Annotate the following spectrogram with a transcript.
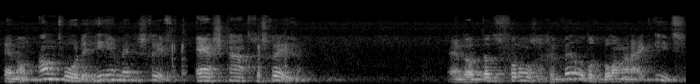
En dan antwoordde de Heer met de schrift. Er staat geschreven. En dat, dat is voor ons een geweldig belangrijk iets.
